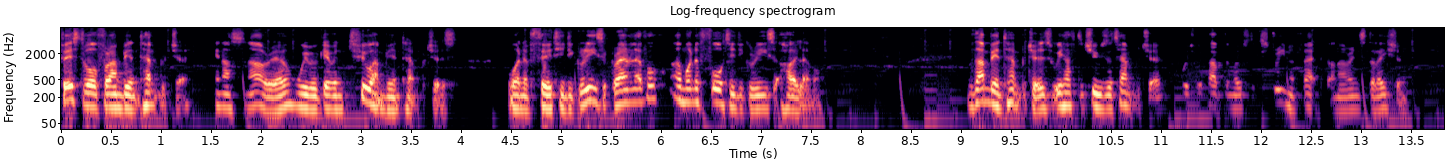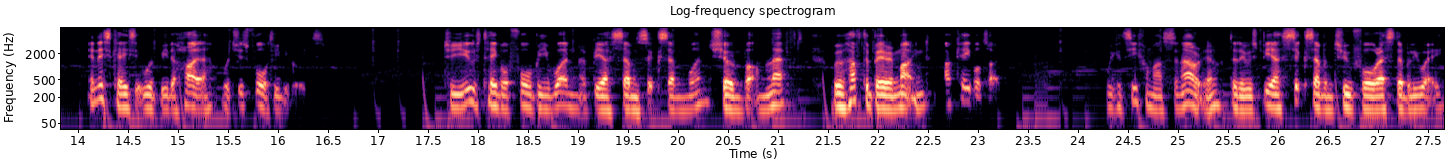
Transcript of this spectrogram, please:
First of all, for ambient temperature, in our scenario, we were given two ambient temperatures, one of 30 degrees at ground level and one of 40 degrees at high level. With ambient temperatures, we have to choose a temperature which will have the most extreme effect on our installation. In this case, it would be the higher, which is 40 degrees. To use table 4B1 of BS7671, shown bottom left, we'll have to bear in mind our cable type. We can see from our scenario that it was BS6724 SWA,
